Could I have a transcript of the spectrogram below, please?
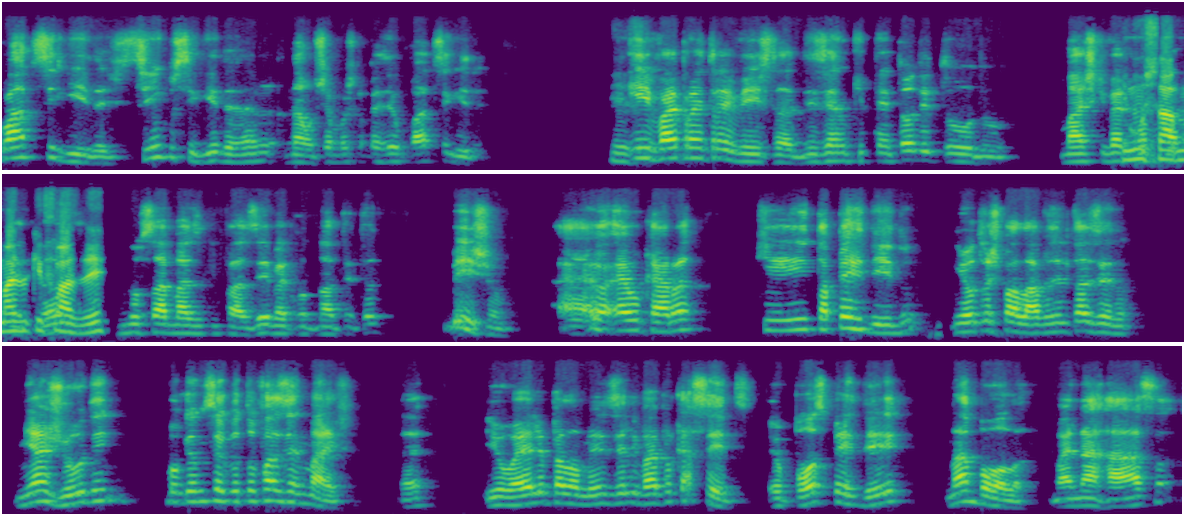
quatro seguidas, cinco seguidas, né? não, o Chamusca perdeu quatro seguidas. Isso. E vai para entrevista dizendo que tentou de tudo, mas que vai e não sabe mais tentando, o que fazer. Não sabe mais o que fazer, vai continuar tentando. Bicho, é, é o cara que está perdido. Em outras palavras, ele está dizendo: me ajudem, porque eu não sei o que eu estou fazendo mais. Né? E o Hélio, pelo menos, ele vai para o cacete. Eu posso perder na bola, mas na raça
